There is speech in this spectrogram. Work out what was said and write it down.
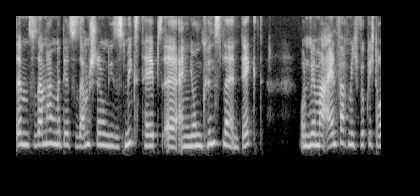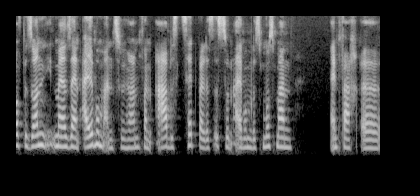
im Zusammenhang mit der Zusammenstellung dieses Mixtapes äh, einen jungen Künstler entdeckt und mir mal einfach mich wirklich darauf besonnen, mal sein Album anzuhören von A bis Z, weil das ist so ein Album, das muss man einfach äh,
